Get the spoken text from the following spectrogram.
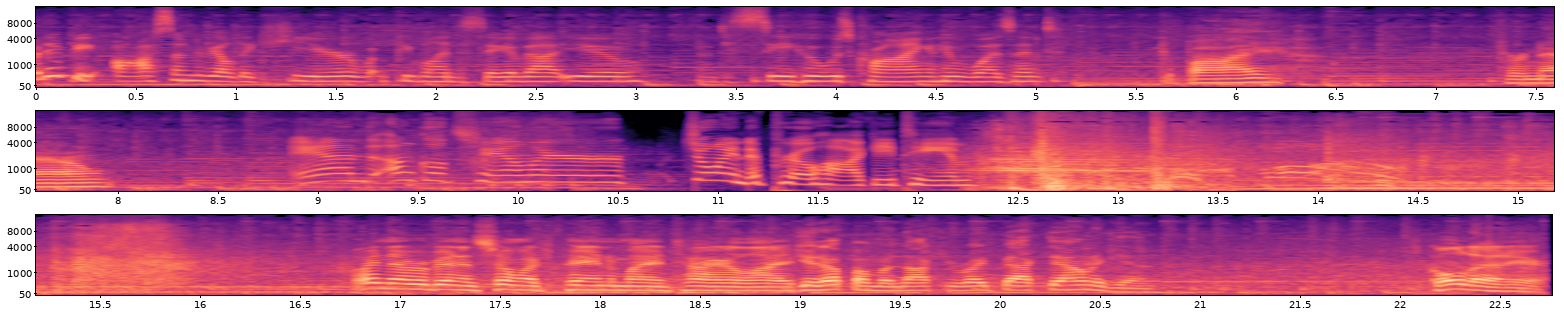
Would it be awesome to be able to hear what people had to say about you and to see who was crying and who wasn't? Goodbye. For now. And Uncle Chandler joined a pro hockey team. I've never been in so much pain in my entire life. Get up, I'm gonna knock you right back down again. It's cold out here.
